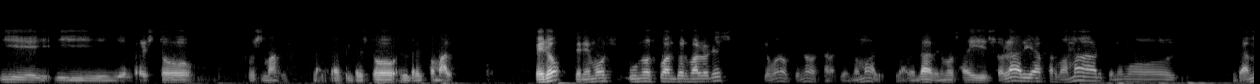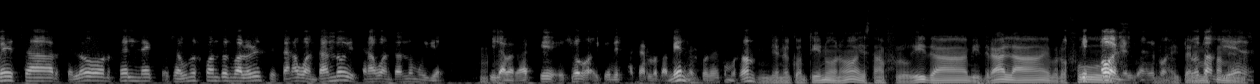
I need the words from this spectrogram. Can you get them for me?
y, y el resto, pues mal, la verdad que el resto, el resto mal. Pero tenemos unos cuantos valores que bueno, que no están haciendo mal. La verdad, tenemos ahí Solaria, Farmamar, tenemos Gamesa, Arcelor, Celnex, o sea, unos cuantos valores que están aguantando y están aguantando muy bien. Y la verdad es que eso hay que destacarlo también, las cosas como son. Y en el continuo, ¿no? Ahí están Fluida, Vidrala, Ebrofood. en el, continuo también.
